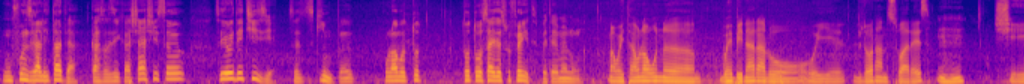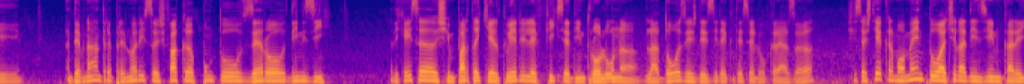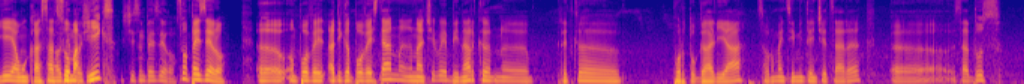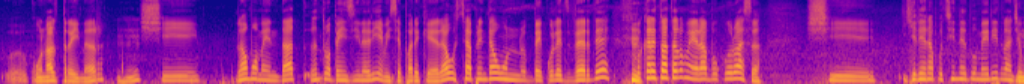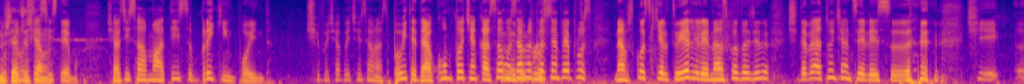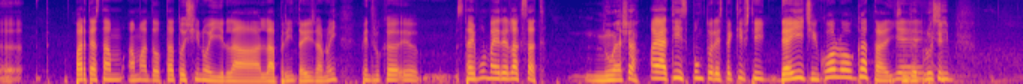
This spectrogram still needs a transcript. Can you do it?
înfunzi realitatea, ca să zic așa, și să, să iei o decizie, să-ți schimbi. Până la urmă, tot, totul o să ai de suferit pe termen lung. Mă uitam la un uh, webinar al lui Laurent Suarez Uh-huh. și îndemna antreprenorii să-și facă punctul zero din zi. Adică ei să-și împartă cheltuielile fixe dintr-o lună la 20 de zile câte se lucrează și să știe că în momentul acela din zi în care ei au încasat Au suma depășit. X, Și sunt pe zero. sunt pe zero. Uh, în pove- adică povestea în, în acel webinar că în, uh, cred că Portugalia, sau nu mai țin minte în ce țară, uh, s-a dus uh, cu un alt trainer Uh-huh. și la un moment dat, într-o benzinărie, mi se pare că erau, se aprindea un beculeț verde pe care toată lumea era bucuroasă. Și el era puțin nedumerit la început, Nu știa că nu ce știa înseamnă. sistemul. Și a zis, am atins breaking point. Și făcea, păi ce înseamnă asta? Păi uite, de acum tot ce încasăm Suntem pe înseamnă că plus. suntem pe plus. Ne-am scos cheltuielile, ne-am scos tot ce trebuie. Și de-abia atunci am înțeles. uh, și uh, partea asta am, am adoptat-o și noi la, la print aici la noi, pentru că uh, stai mult mai relaxat. Nu e așa. Ai atins punctul respectiv, știi, de aici încolo, gata. E... Sunt pe plus și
